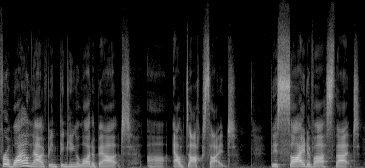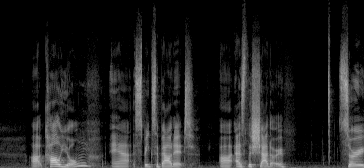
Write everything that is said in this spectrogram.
for a while now, I've been thinking a lot about uh, our dark side, this side of us that uh, Carl Jung uh, speaks about it uh, as the shadow. So,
